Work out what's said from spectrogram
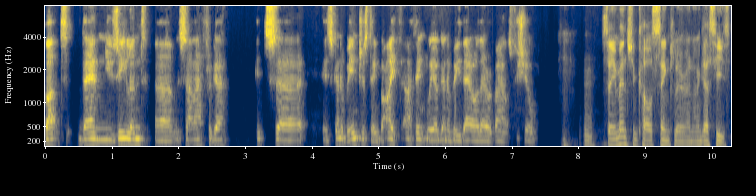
but them New Zealand uh, South Africa it's uh, it's going to be interesting but I I think we are going to be there or thereabouts for sure. Mm-hmm. so you mentioned Kyle Sinckler, and I guess he's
